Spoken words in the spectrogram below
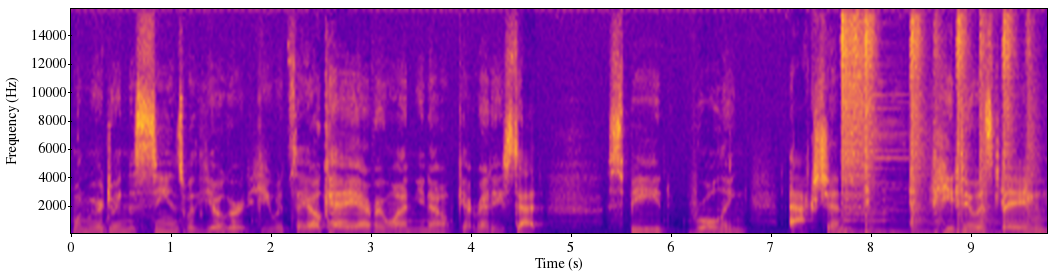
when we were doing the scenes with yogurt, he would say, "Okay, everyone, you know, get ready, set, speed, rolling, action." He'd do his thing.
